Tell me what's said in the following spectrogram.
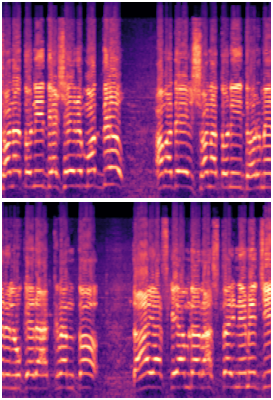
সনাতনী দেশের মধ্যেও আমাদের সনাতনী ধর্মের লোকেরা আক্রান্ত। তাই আজকে আমরা রাস্তায় নেমেছি।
